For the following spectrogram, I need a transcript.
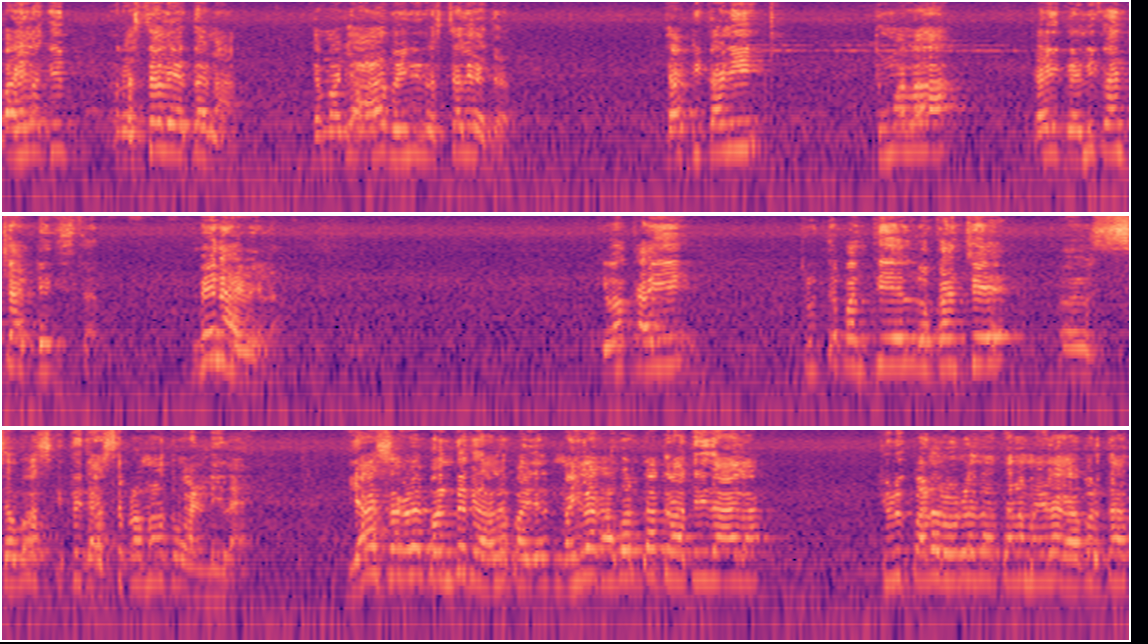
पाहिलं की रस्त्याला येताना त्या माझ्या आया बहिणी रस्त्याला येतात. त्या ठिकाणी तुम्हाला काही गणिकांचे अड्डे दिसतात मेन हायवेला किंवा काही तृतीयपंथीय लोकांचे सहवास इथे जास्त प्रमाणात वाढलेला आहे. या सगळं बंद झालं पाहिजेत. महिला घाबरतात रात्री जायला. खिडूकपाडा रोडला जाताना महिला घाबरतात.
